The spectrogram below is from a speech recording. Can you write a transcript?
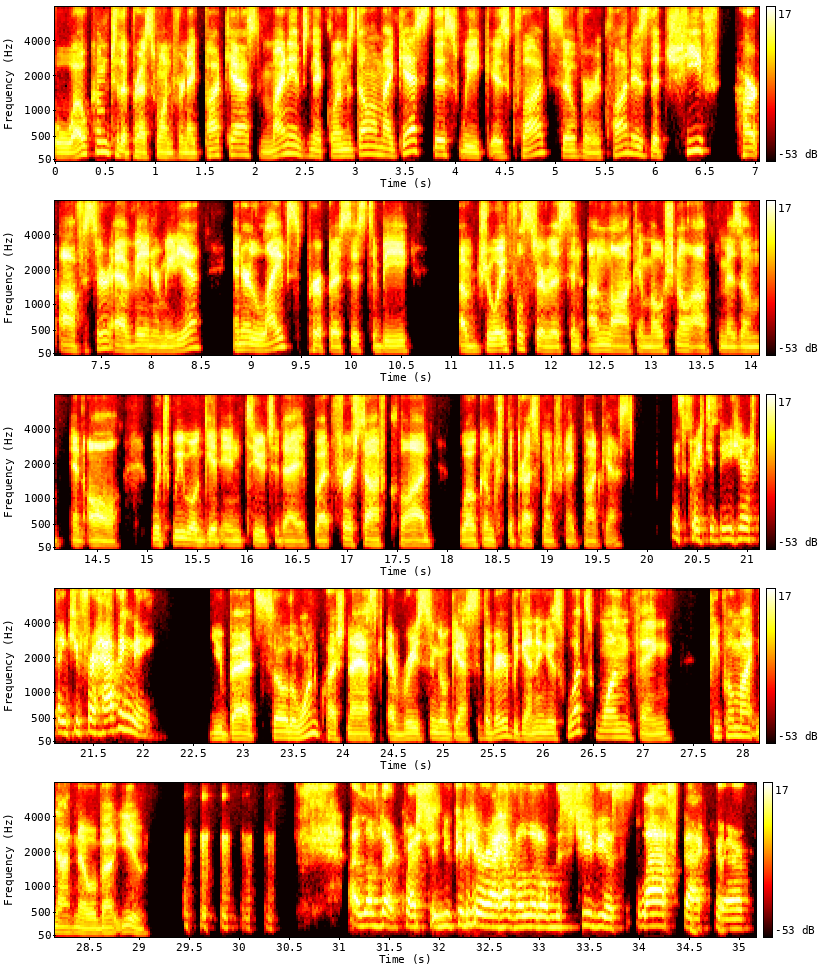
Welcome to the Press One for Nick podcast. My name is Nick Glimsdahl, and my guest this week is Claude Silver. Claude is the Chief Heart Officer at VaynerMedia, and her life's purpose is to be of joyful service and unlock emotional optimism in all, which we will get into today. But first off, Claude, welcome to the Press One for Nick podcast. It's great to be here. Thank you for having me. You bet. So, the one question I ask every single guest at the very beginning is what's one thing people might not know about you? I love that question. You can hear I have a little mischievous laugh back there.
